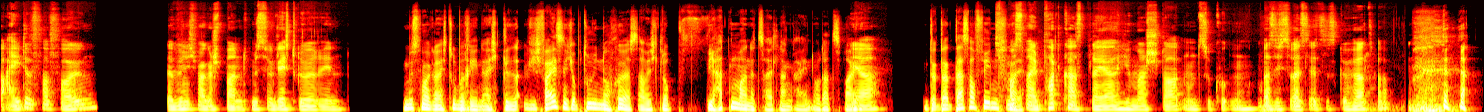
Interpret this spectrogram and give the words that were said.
beide verfolgen? Da bin ich mal gespannt. Müssen wir gleich drüber reden. Müssen wir gleich drüber reden. Ich, ich weiß nicht, ob du ihn noch hörst, aber ich glaube, wir hatten mal eine Zeit lang einen oder zwei. Ja. Da, das auf jeden ich Fall. muss meinen Podcast-Player hier mal starten, um zu gucken, was ich so als letztes gehört habe.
